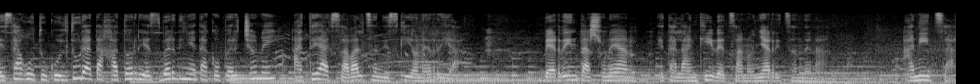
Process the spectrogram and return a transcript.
Ezagutu kultura eta jatorri ezberdinetako pertsonei ateak zabaltzen dizkion herria. Berdintasunean eta lankidetzan oinarritzen dena. Anitza,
